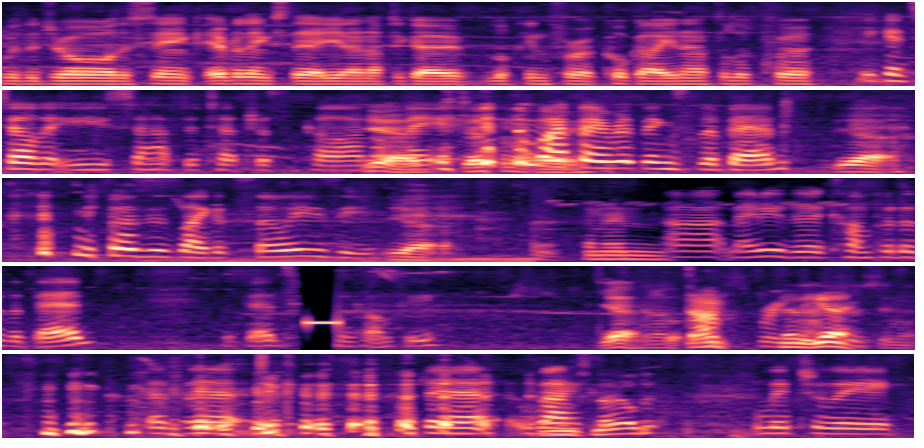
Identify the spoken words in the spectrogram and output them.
with the drawer, the sink, everything's there. You don't have to go looking for a cooker. You don't have to look for. You can tell that you used to have to Tetris the car, not Yeah, me. definitely. my favourite thing's the bed. Yeah, Yours is like, it's so easy. yeah. And then Uh, maybe the comfort of the bed. The bed's fing comfy. Yeah. done. There we go. The, the, like, Dan's nailed it. literally,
